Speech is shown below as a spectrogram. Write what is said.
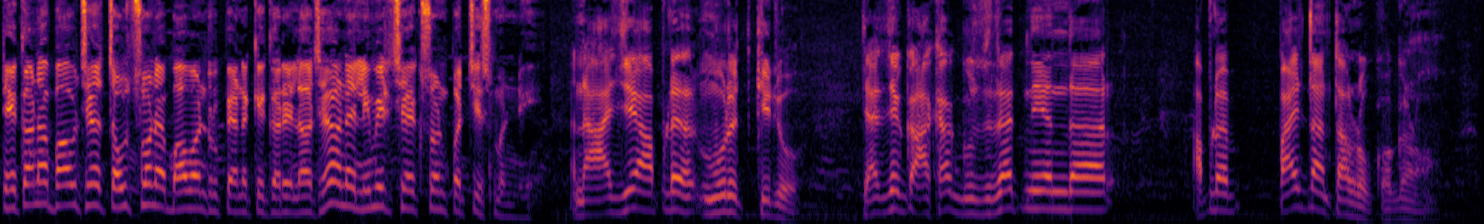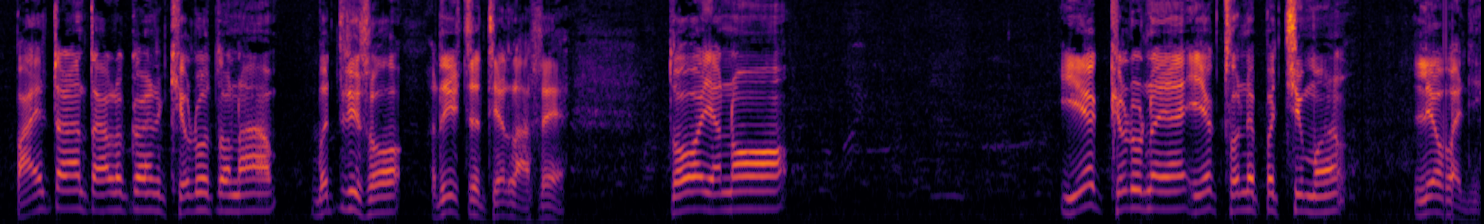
ટેકાના ભાવ છે ચૌદસો ને બાવન રૂપિયા નક્કી કરેલા છે અને લિમિટ છે એકસો ને પચીસ મણની. અને આજે આપણે મુહૂર્ત કર્યું. ત્યારે આખા ગુજરાતની અંદર આપણે પાલતાણ તાલુકો ગણો. પાલતાણ તાલુકા ખેડૂતોના બત્રીસો રજિસ્ટર થયેલા છે. તો એનો એક ખેડૂતને એકસો ને પચીસ મણ લેવાની.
